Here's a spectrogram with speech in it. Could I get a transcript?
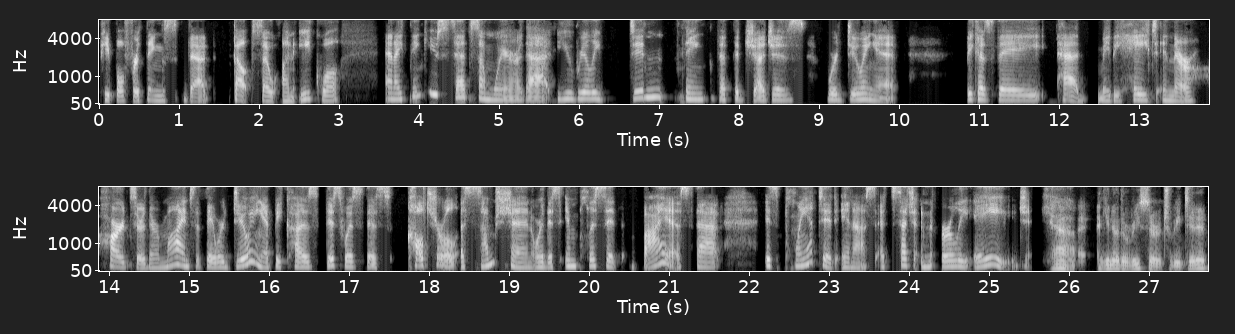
people for things that felt so unequal. And I think you said somewhere that you really didn't think that the judges were doing it because they had maybe hate in their hearts or their minds, that they were doing it because this was this cultural assumption or this implicit bias that is planted in us at such an early age. Yeah. And you know, the research, we did it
